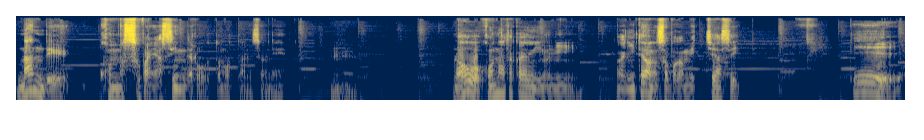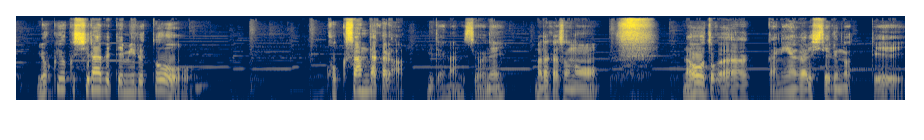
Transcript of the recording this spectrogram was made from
なんでこんな蕎麦安いんだろうと思ったんですよね。うん。ラオウはこんな高いのに、似たような蕎麦がめっちゃ安い。で、よくよく調べてみると、国産だからみたいなんですよね。まあだからその、ラオウとかが値上がりしてるのって、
